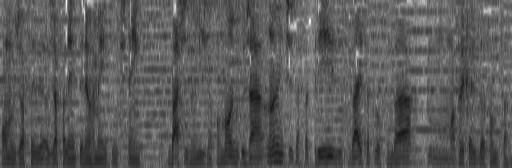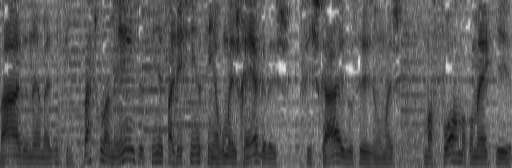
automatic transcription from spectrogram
como já, já falei anteriormente, a gente tem baixo dinamismo econômico já antes dessa crise, isso vai se aprofundar, uma precarização do trabalho, né? Mas enfim, particularmente assim, a gente tem assim algumas regras fiscais, ou seja, umas, uma forma como é que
